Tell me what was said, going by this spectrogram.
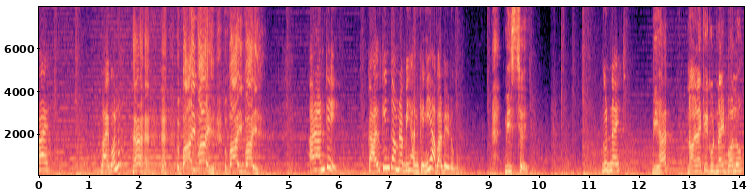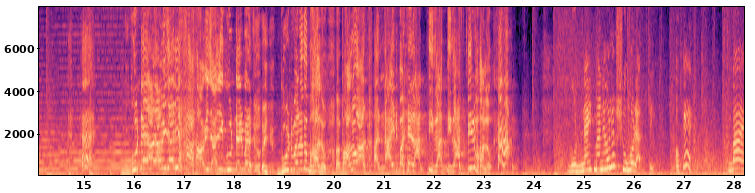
bye bye বলো। হ্যাঁ বাই বাই বাই বাই আর আন্টি কাল কিন্তু আমরা বিহানকে নিয়ে আবার বেরোবো। নিশ্চয়ই। গুড নাইট বিহান নয়নাকে গুড নাইট বলো। হ্যাঁ গুড নাইট আমি জানি আমি জানি গুড নাইট মানে ওই গুড মানে তো ভালো ভালো আর আর নাইট মানে রাত্রি রাত্রি রাত্রির ভালো। গুড নাইট মানে হলো শুভরাত্রি ওকে বাই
